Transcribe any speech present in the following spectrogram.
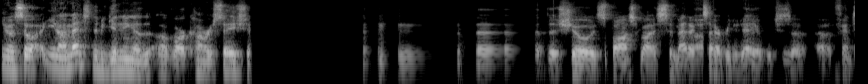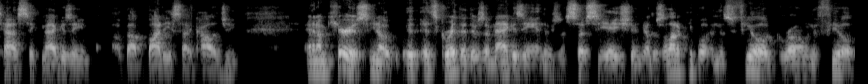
you know, so you know, I mentioned the beginning of, of our conversation. the show is sponsored by Somatic Therapy Today, which is a, a fantastic magazine about body psychology. And I'm curious, you know, it, it's great that there's a magazine, there's an association, you know, there's a lot of people in this field growing the field.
